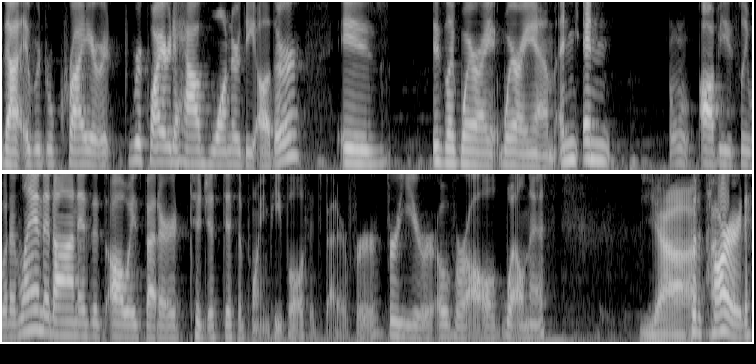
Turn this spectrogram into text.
that it would require require to have one or the other is is like where I where I am. And and obviously what I've landed on is it's always better to just disappoint people if it's better for for your overall wellness. Yeah. But it's hard.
